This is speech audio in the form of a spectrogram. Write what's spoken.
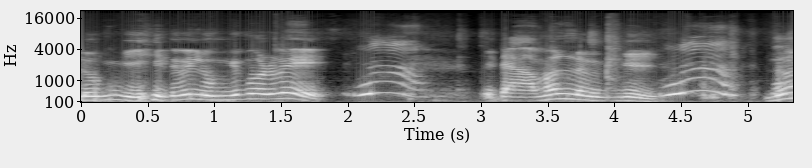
লুঙ্গি। তুমি লুঙ্গি পরবে? এটা আমার লুঙ্গি। নো।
